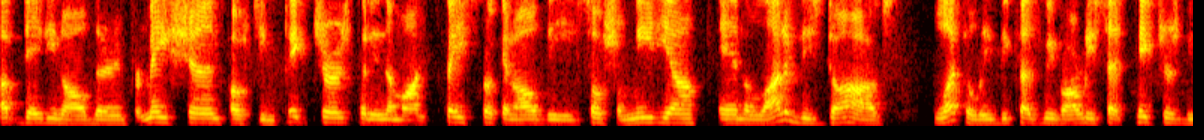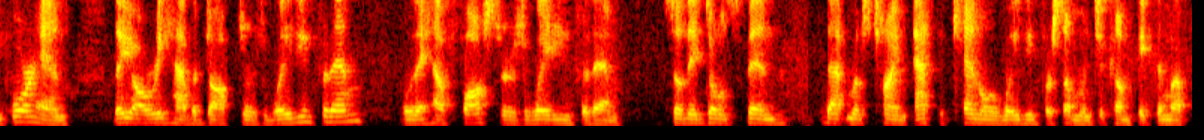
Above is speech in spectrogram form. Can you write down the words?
updating all their information, posting pictures, putting them on Facebook and all the social media. And a lot of these dogs, luckily, because we've already sent pictures beforehand, they already have adopters waiting for them or they have fosters waiting for them. So they don't spend that much time at the kennel waiting for someone to come pick them up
